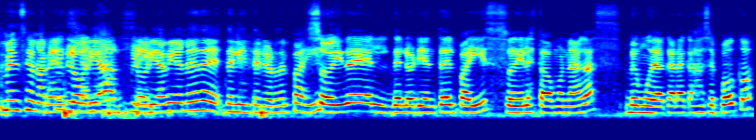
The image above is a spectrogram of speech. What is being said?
mencionar que Gloria, Gloria viene del interior del país. Soy del, del oriente del país, soy del estado Monagas, me mudé a Caracas hace poco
